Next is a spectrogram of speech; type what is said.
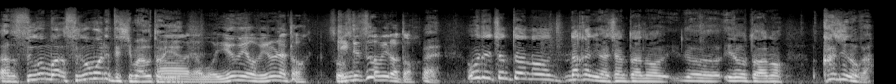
あのすごま凄まれてしまううという。ああもう夢を見るなと。現実を見ろと。はい、ほいでちゃんとあの中にはちゃんとあのいろいろとあのカジノが。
